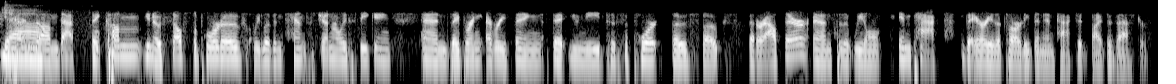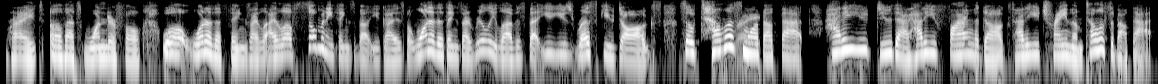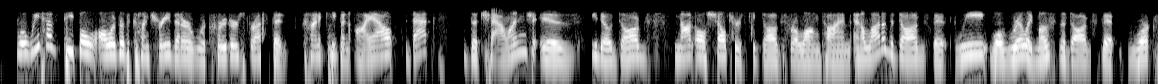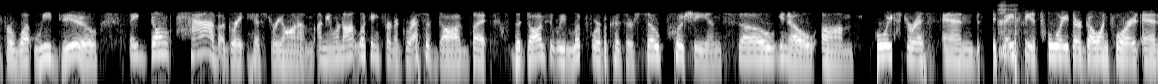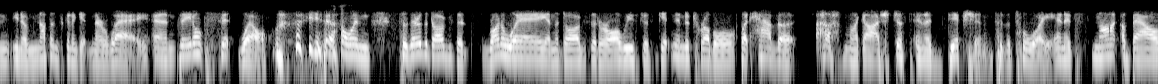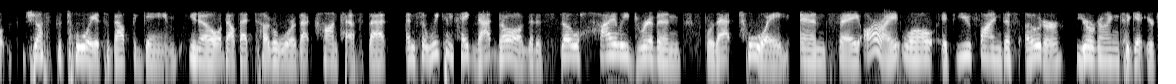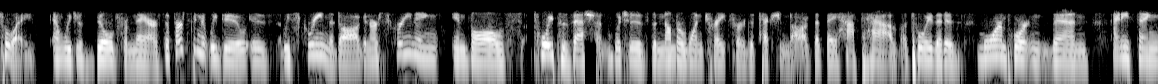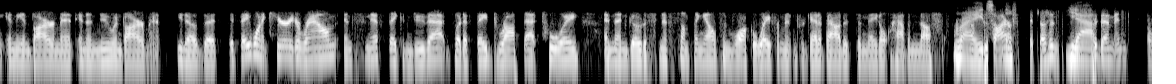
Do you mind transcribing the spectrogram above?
Yeah. and um, that they come, you know, self-supportive. We live in tents, generally speaking, and they bring everything that you need to support those folks that are out there and so that we don't impact the area that's already been impacted by disaster. Right. Oh, that's wonderful. Well, one of the things I, I love so many things about you guys, but one of the things I really love is that you use rescue dogs. So tell us Right. more about that. How do you do that? How do you find the dogs? How do you train them? Tell us about that. Well, we have people all over the country that are recruiters for us that kind of keep an eye out. That's the challenge is, you know, dogs, not all shelters keep dogs for a long time. And a lot of the dogs that we, well, really, most of the dogs that work for what we do, they don't have a great history on them. I mean, we're not looking for an aggressive dog, but the dogs that we look for because they're so pushy and so, you know, um, boisterous and if they see a toy they're going for it and you know nothing's going to get in their way and they don't fit well you know and so they're the dogs that run away and the dogs that are always just getting into trouble but have a oh my gosh, just an addiction to the toy. And it's not about just the toy, it's about the game, you know, about that tug of war, that contest, that and so we can take that dog that is so highly driven for that toy and say, all right, well, if you find this odor, you're going to get your toy and we just build from there. So the first thing that we do is we screen the dog, and our screening involves toy possession, which is the number one trait for a detection dog that they have to have. A toy that is more important than anything in the environment in a new environment. You know, that if they want to carry it around and sniff, they can do that. But if they drop that toy and then go to sniff something else and walk away from it and forget about it, then they don't have enough right. desire. It doesn't yeah. for them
